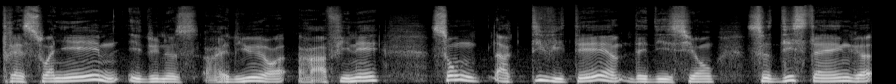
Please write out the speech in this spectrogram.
très soigné et d'une rayure raffinée, son activité d'édition se distingue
